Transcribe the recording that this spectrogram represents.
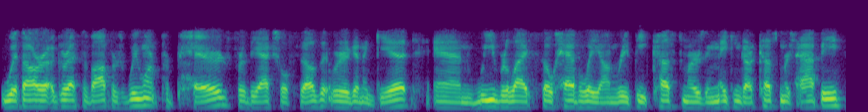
with our aggressive offers, we weren't prepared for the actual sales that we were going to get. And we relied so heavily on repeat customers and making our customers happy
